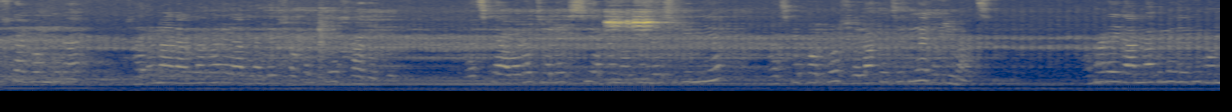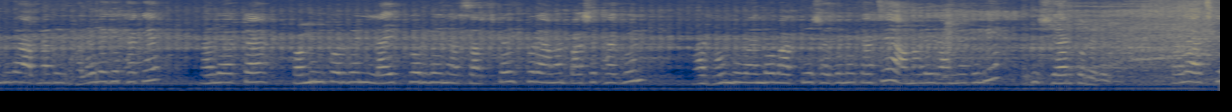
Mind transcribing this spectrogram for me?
নমস্কার বন্ধুরা সাধনা রান্নাঘরে আপনাদের সকলকে স্বাগত। আজকে আবারও চলে এসেছি একটা নতুন রেসিপি নিয়ে। আজকে করব শোলা কচি দিয়ে রুই মাছ। আমার এই রান্নাগুলো যদি বন্ধুরা আপনাদের ভালো লেগে থাকে, তাহলে একটা কমেন্ট করবেন লাইক করবেন, আর সাবস্ক্রাইব করে আমার পাশে থাকবেন। আর বন্ধু বান্ধব আত্মীয় স্বজনের কাছে আমার এই রান্নাগুলি একটু শেয়ার করে দেবেন। তাহলে আজকে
